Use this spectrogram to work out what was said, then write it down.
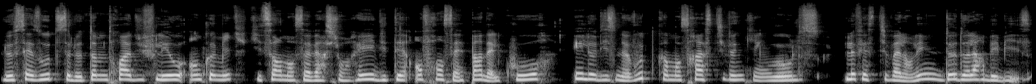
Le 16 août, c'est le tome 3 du Fléau en comic qui sort dans sa version rééditée en français par Delcourt, et le 19 août commencera Stephen King Rules, le festival en ligne de Dollar Babies.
